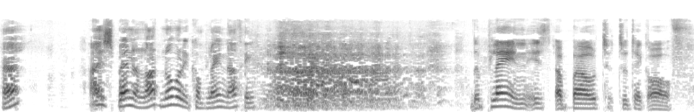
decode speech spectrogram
Huh? I spend a lot, nobody complain, nothing. the plane is about to take off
